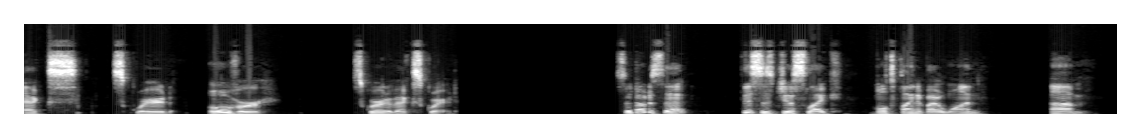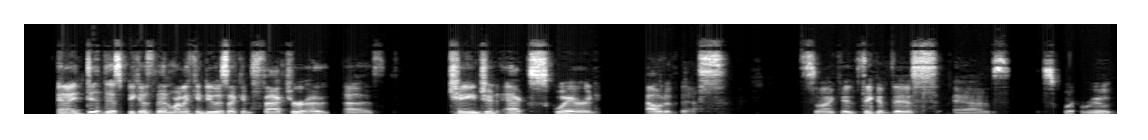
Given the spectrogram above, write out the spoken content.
x squared over square root of x squared. So notice that this is just like multiplying it by one. Um, and I did this because then what I can do is I can factor a, a change in x squared out of this. So I could think of this as square root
